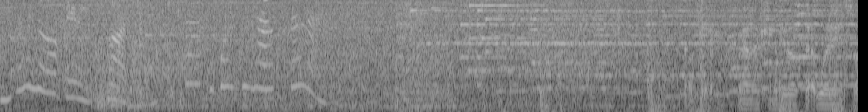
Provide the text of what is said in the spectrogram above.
You were not very subtle, but that wasn't half bad. Okay, now I can get up that way, so.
